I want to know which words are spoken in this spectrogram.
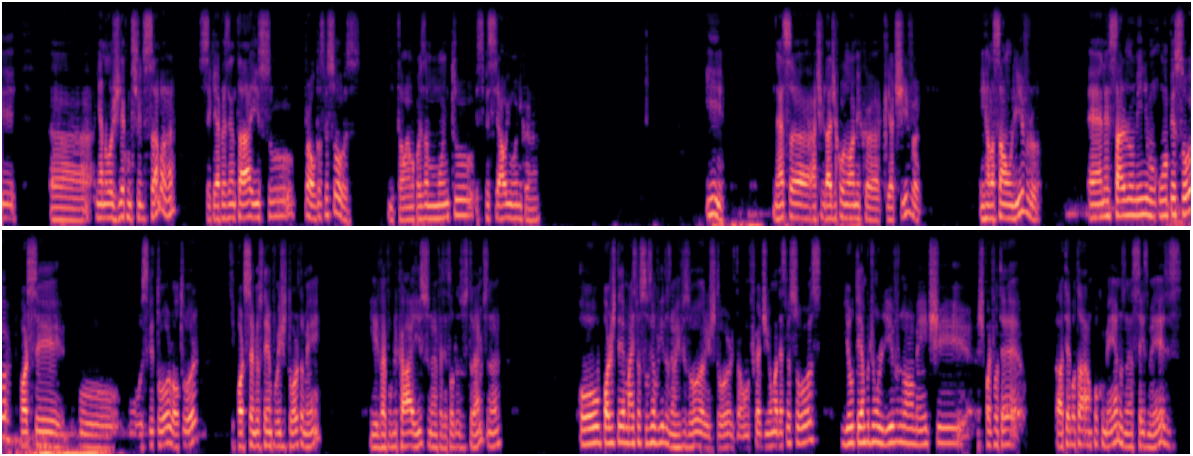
uh, em analogia com o estilo de samba, né? Você quer apresentar isso para outras pessoas. Então é uma coisa muito especial e única, né? E nessa atividade econômica criativa, em relação ao livro, é necessário no mínimo uma pessoa, pode ser o, o escritor, o autor, que pode ser ao mesmo tempo o editor também, e ele vai publicar isso, né, fazer todos os trâmites, né? Ou pode ter mais pessoas envolvidas, né, revisor, editor, então fica de uma das pessoas, e o tempo de um livro normalmente a gente pode até, até botar um pouco menos, né, seis meses,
